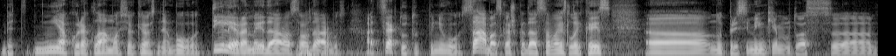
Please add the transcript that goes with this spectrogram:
Bet niekur reklamos jokios nebuvo. Tyliai ramiai daro savo darbus. Atsektų tų pinigų. Sabas kažkada savais laikais, uh, nu, prisiminkim tuos, uh,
